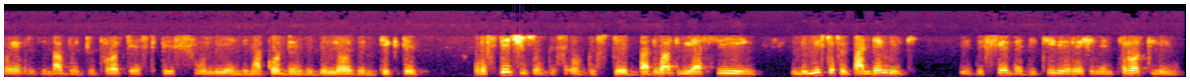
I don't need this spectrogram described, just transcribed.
for every zimbabwean to protest peacefully and in accordance with the laws and dictates or the statutes of the, of the state. But what we are seeing in the midst of a pandemic is the further deterioration and throttling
